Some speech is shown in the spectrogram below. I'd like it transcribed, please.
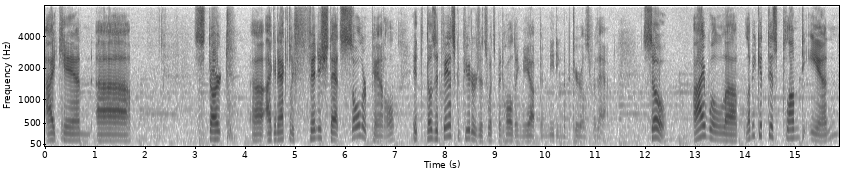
I can uh, start, uh, I can actually finish that solar panel. It, those advanced computers, it's what's been holding me up and needing the materials for that. So, I will, uh, let me get this plumbed in.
